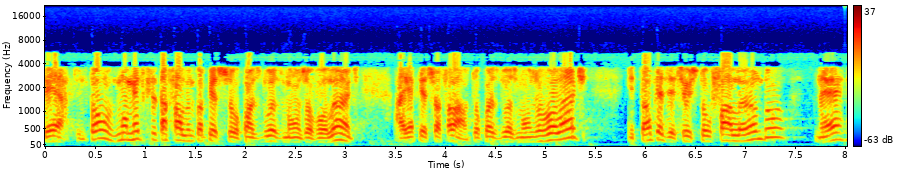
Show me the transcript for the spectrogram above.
certo? Então, no momento que você está falando com a pessoa com as duas mãos ao volante, aí a pessoa fala, ah, estou com as duas mãos ao volante, então quer dizer, se eu estou falando, né,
